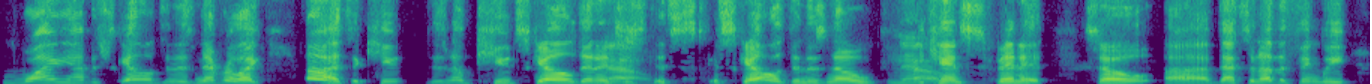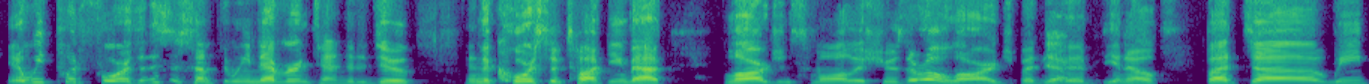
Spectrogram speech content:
why you have a skeleton. There's never like, oh, it's a cute. There's no cute skeleton. It's just it's a skeleton. There's no, no. you can't spin it. So uh, that's another thing we you know we put forth, and this is something we never intended to do in the course of talking about large and small issues. They're all large, but yeah. uh, you know but uh, we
